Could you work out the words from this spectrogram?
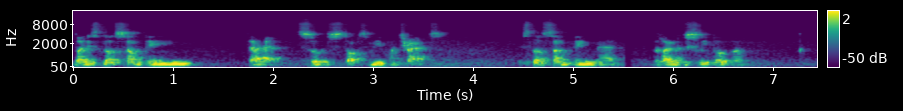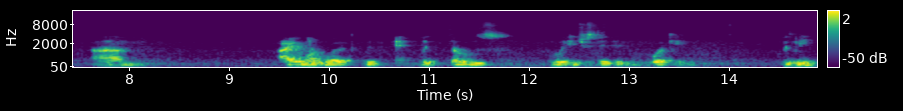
but it's not something that sort of stops me in my tracks. It's not something that, that I lose sleep over. Um, I want to work with with those who are interested in working with me.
